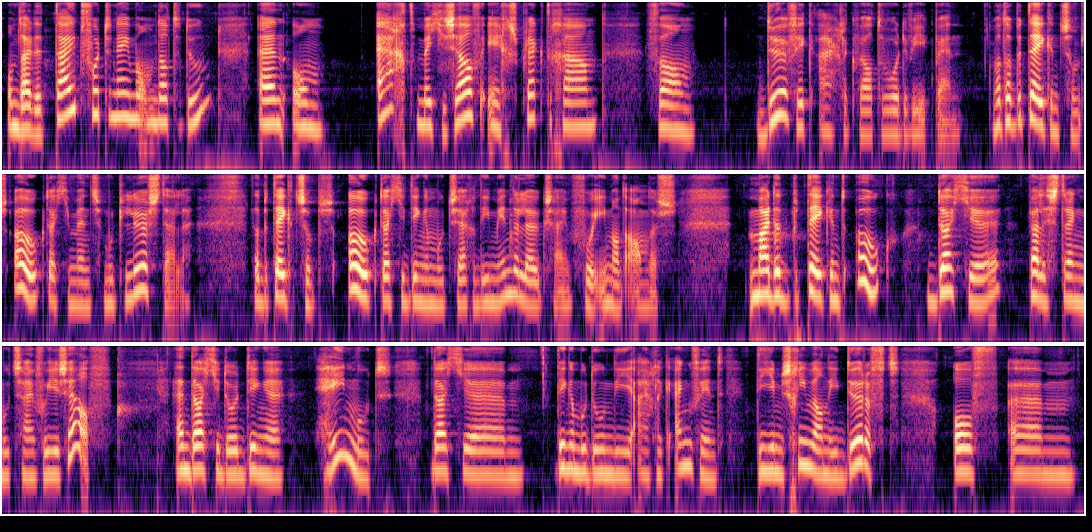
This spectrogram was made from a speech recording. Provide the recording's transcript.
om daar de tijd voor te nemen om dat te doen. En om echt met jezelf in gesprek te gaan van durf ik eigenlijk wel te worden wie ik ben? Want dat betekent soms ook dat je mensen moet teleurstellen. Dat betekent soms ook dat je dingen moet zeggen die minder leuk zijn voor iemand anders. Maar dat betekent ook dat je wel eens streng moet zijn voor jezelf. En dat je door dingen heen moet. Dat je hm, dingen moet doen die je eigenlijk eng vindt, die je misschien wel niet durft. Of um,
